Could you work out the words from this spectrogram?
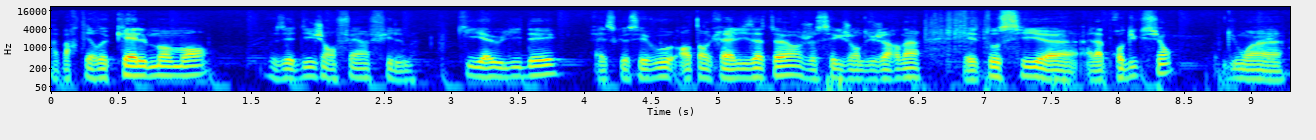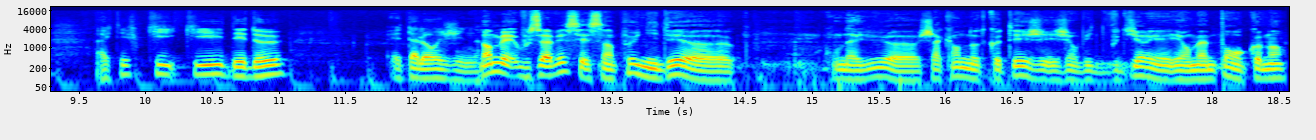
à partir de quel moment vous avez dit j'en fais un film? Qui a eu l'idée Est-ce que c'est vous en tant que réalisateur Je sais que Jean Dujardin est aussi euh, à la production, du moins euh, actif. Qui, qui des deux est à l'origine? Non, mais vous savez, c'est un peu une idée euh, qu'on a eue chacun de notre côté, j'ai envie de vous dire, et, en même temps en commun.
